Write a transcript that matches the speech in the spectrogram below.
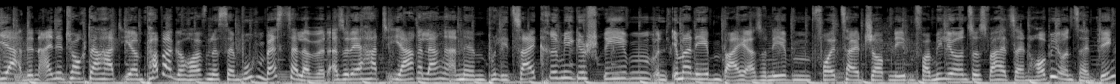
Ja, denn eine Tochter hat ihrem Papa geholfen, dass sein Buch ein Bestseller wird. Also der hat jahrelang an einem Polizeikrimi geschrieben und immer nebenbei, also neben Vollzeitjob, neben Familie und so. Es war halt sein Hobby und sein Ding.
